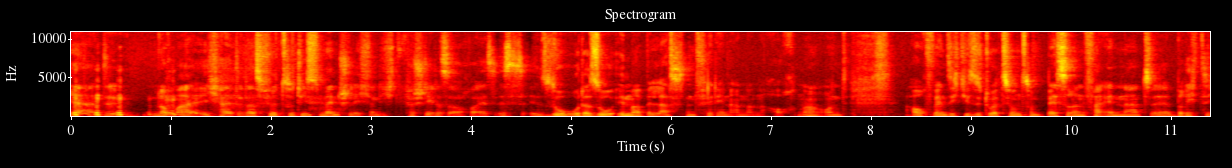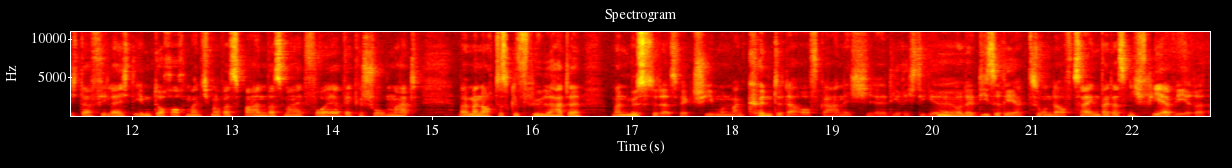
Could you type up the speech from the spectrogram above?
Ja, nochmal, ich halte das für zutiefst menschlich und ich verstehe das auch, weil es ist so oder so immer belastend für den anderen auch. Ne? Und auch wenn sich die Situation zum Besseren verändert, äh, bricht sich da vielleicht eben doch auch manchmal was Bahn, was man halt vorher weggeschoben hat, weil man auch das Gefühl hatte, man müsste das wegschieben und man könnte darauf gar nicht äh, die richtige hm. oder diese Reaktion darauf zeigen, weil das nicht fair wäre.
